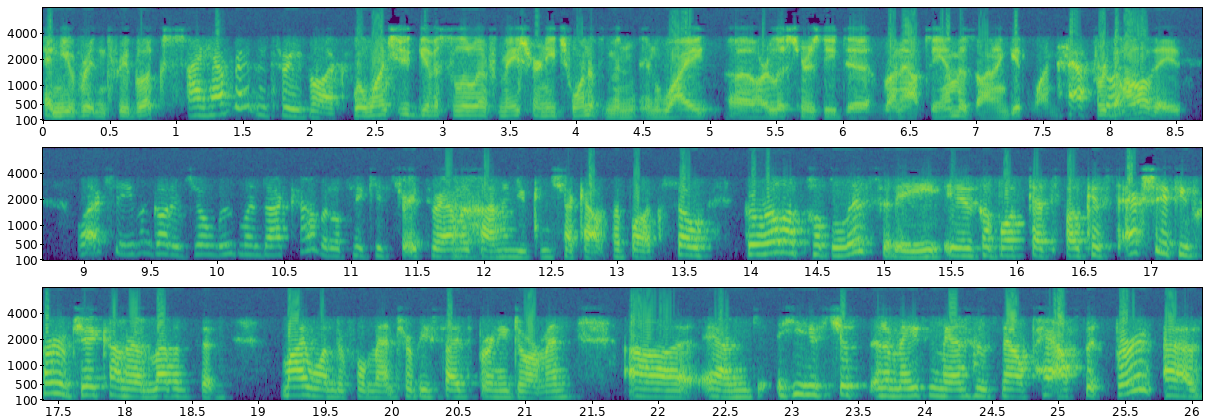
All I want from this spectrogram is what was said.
And you've written three books? I have written three books. Well, why don't you give us a little information on each one of them and, and why uh, our listeners need to run out to Amazon and get one Absolutely. for the holidays? Well, actually, even go to jilllublin.com. It'll take you straight through Amazon and you can check out the book. So, Guerrilla Publicity is a book that's focused, actually, if you've heard of Jay Conrad Levinson, my wonderful mentor besides Bernie Dohrmann. Uh, and he's just an amazing man who's now passed. But uh,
